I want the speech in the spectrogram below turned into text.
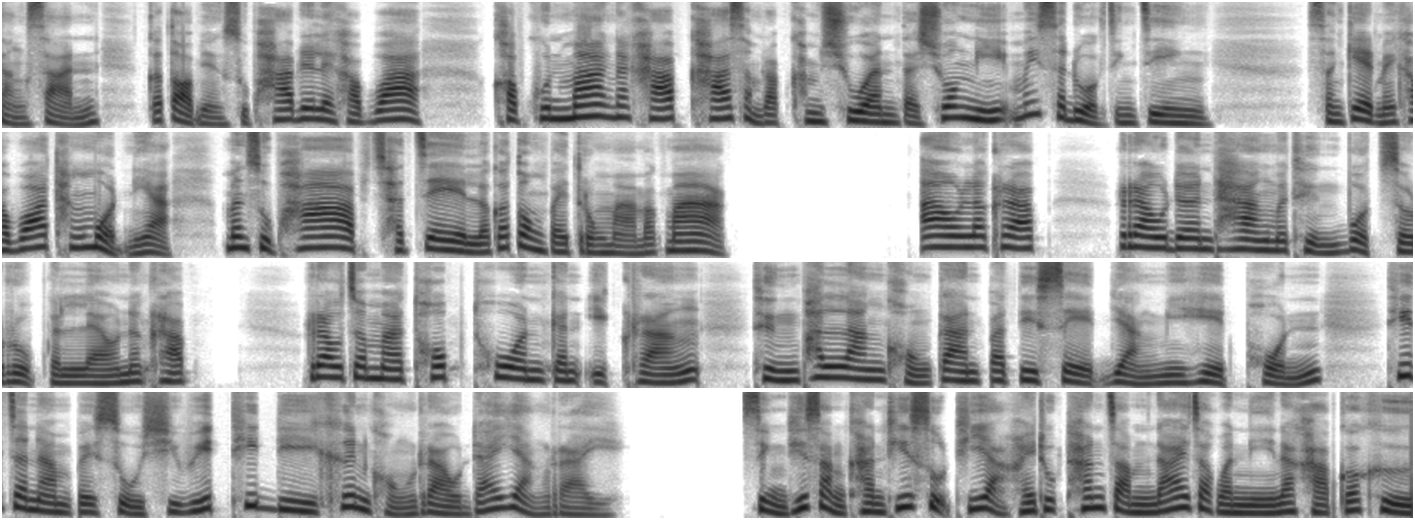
สังสรรค์ ก็ตอบอย่างสุภาพได้เลยครับว่า ขอบคุณมากนะครับค้าสำหรับคำชวน แต่ช่วงนี้ไม่สะดวกจริง ๆ สังเกตไหมครับว่าทั้งหมดเนี่ยมันสุภาพชัดเจนแล้วก็ตรงไปตรงมามากๆ เอาละครับ เราเดินทางมาถึงบทสรุปกันแล้วนะครับ เราจะมาทบทวนกันอีกครั้ง ถึงพลังของการปฏิเสธอย่างมีเหตุผล ที่จะนำไปสู่ชีวิตที่ดีขึ้นของเราได้อย่างไร สิ่งที่สำคัญที่สุดที่อยากให้ทุกท่านจำได้จากวันนี้นะครับก็คือ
